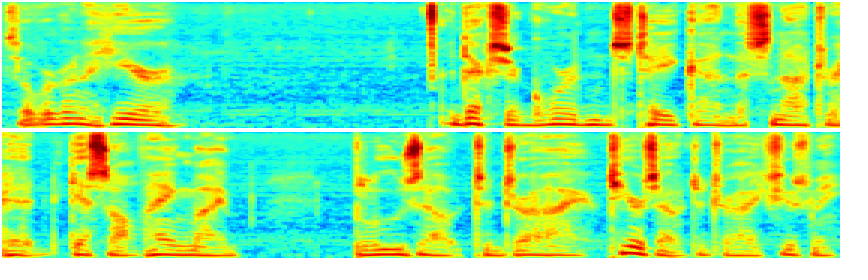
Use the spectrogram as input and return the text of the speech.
So we're going to hear Dexter Gordon's take on the Sinatra hit. Guess I'll hang my blues out to dry, tears out to dry. Excuse me.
